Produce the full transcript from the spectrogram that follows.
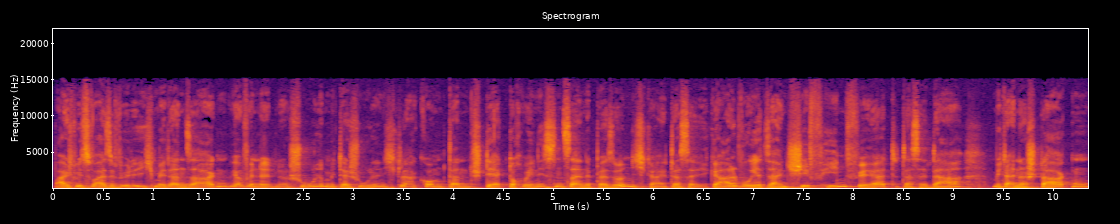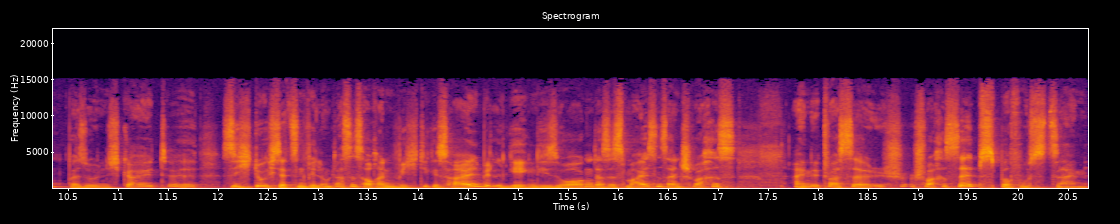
Beispielsweise würde ich mir dann sagen, ja, wenn er in der Schule mit der Schule nicht klarkommt, dann stärkt doch wenigstens seine Persönlichkeit, dass er, egal wo jetzt sein Schiff hinfährt, dass er da mit einer starken Persönlichkeit äh, sich durchsetzen will. Und das ist auch ein wichtiges Heilmittel gegen die Sorgen. Das ist meistens ein schwaches ein etwas äh, schwaches Selbstbewusstsein.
